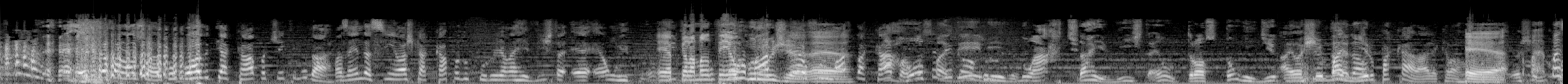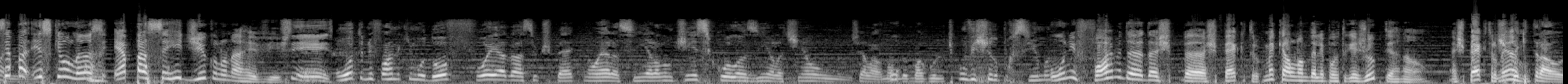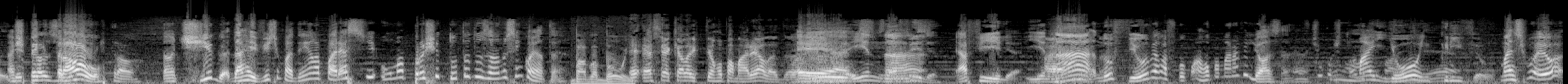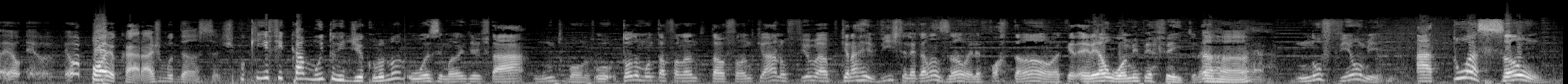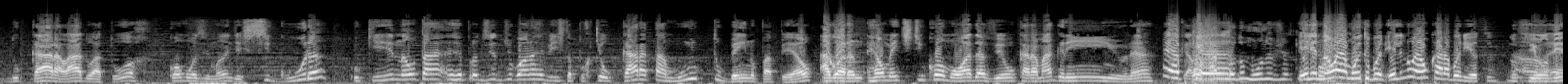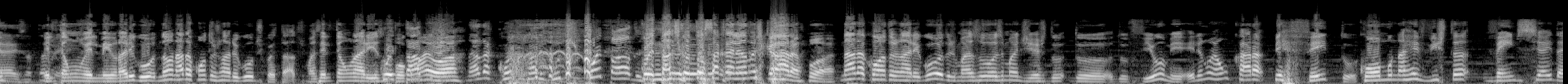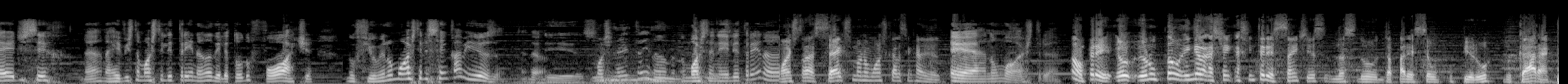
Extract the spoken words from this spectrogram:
É, isso que eu ia falar só. Eu concordo que a capa tinha que mudar. Mas ainda assim, eu acho que a capa do Coruja na revista é, é um ícone. É, porque ela mantém o, formato- coruja. É, o é. formato da A capa. você roupa é dele, no arte da revista, é um troço tão ridículo. Aí eu achei tá maneiro pra caralho aquela roupa. É, mas, mas é pra, esse que é o lance, é pra ser ridículo na revista. Sim, Um outro uniforme que mudou foi a da Silk Spec, não era assim, ela não tinha esse colanzinho, ela tinha um, sei lá, o nome do bagulho, tipo um vestido por cima. O uniforme da, da, da Spectro, como é que é o nome dela em português? Júpiter, não? É Spectro mesmo? Espectral. A espectral? espectral. Antiga, da revista em quadrinho, ela parece uma prostituta dos anos 50. Baba Bowie. É, essa é aquela que tem roupa amarela? Da- É, e na... é a filha. É a filha. E Ah, na, é a filha, no filme ela ficou com uma roupa maravilhosa, né? Tipo, um maiô é. incrível. Mas, tipo, eu, eu, eu, eu apoio, cara, as mudanças. Tipo, que ia ficar muito ridículo. No... O Ozymandias tá muito bom. O- todo mundo tá falando, tava falando que ah, no filme, ah, porque na revista ele é galanzão, ele é fortão, é ele é o homem perfeito, né? Aham. No filme, a atuação do cara lá, do ator, como Ozymandias, segura o que não tá reproduzido de igual na revista, porque o cara tá muito bem no papel. Agora, realmente te incomoda ver um cara magrinho, né? É, Aquela- porque- Porra, todo mundo do jeito que Ele não é muito bonito. Ele não é um cara bonito no Não, filme. é, ele tem um ele meio narigudo. Não, nada contra os narigudos, coitados. Mas ele tem um nariz um pouco Coitado, maior. Nada contra os narigudos, coitados. Coitados que eu tô sacaneando os caras, pô. Nada contra os narigudos, mas o Ozymandias do, do, do filme, ele não é um cara perfeito como na revista vende-se a ideia de ser. Né? Na revista mostra ele treinando, ele é todo forte. No filme não mostra ele sem camisa, entendeu? Isso. Mostra ele treinando, né? Não mostra nem ele treinando. Mostra sexo, mas não mostra o cara sem camisa. É, não mostra. Não, peraí, eu, eu não tão. Achei, achei interessante esse lance do, de aparecer o, o peru do cara.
